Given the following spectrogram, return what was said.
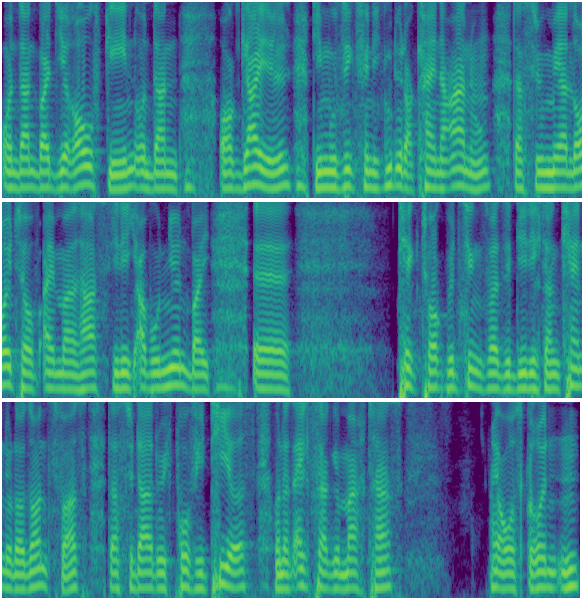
und dann bei dir raufgehen und dann, oh geil, die Musik finde ich gut oder keine Ahnung, dass du mehr Leute auf einmal hast, die dich abonnieren bei äh, TikTok, beziehungsweise die dich dann kennen oder sonst was, dass du dadurch profitierst und das extra gemacht hast, aus Gründen,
